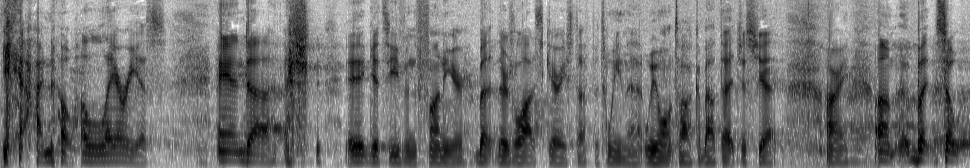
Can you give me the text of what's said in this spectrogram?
yeah, I know, hilarious. And uh, it gets even funnier, but there's a lot of scary stuff between that. We won't talk about that just yet. All right. Um, but so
